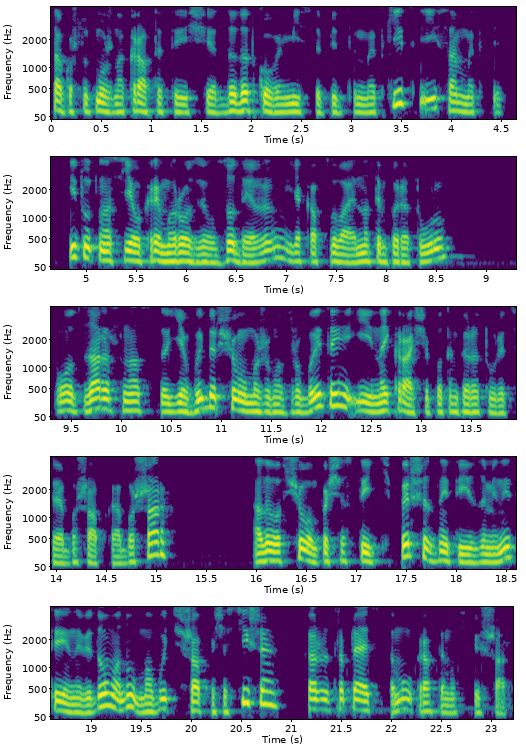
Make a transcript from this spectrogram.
Також тут можна крафтити ще додаткове місце під медкіт і сам медкіт. І тут у нас є окремий розділ з одежею, яка впливає на температуру. От зараз у нас є вибір, що ми можемо зробити, і найкраще по температурі це або шапка, або шарф. Але от що вам пощастить перше знайти і замінити, невідомо. Ну, мабуть, шапка частіше, кажуть, трапляється, тому крафтимо собі шарф.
